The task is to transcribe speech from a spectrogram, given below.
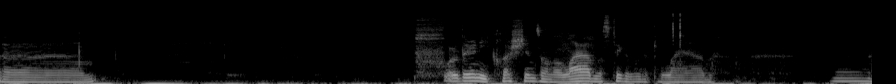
Um, are there any questions on the lab? Let's take a look at the lab. Uh,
